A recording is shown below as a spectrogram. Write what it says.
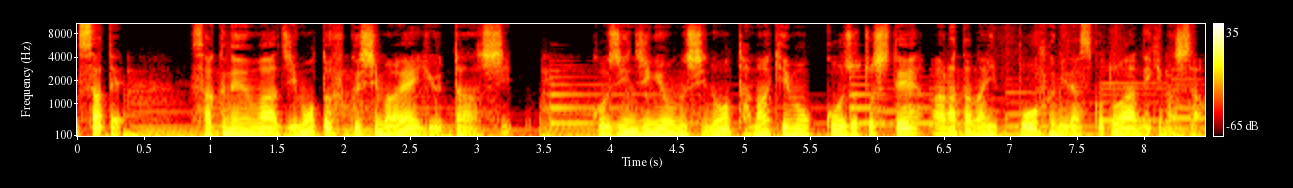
さて昨年は地元福島へ U ターンし個人事業主の玉木木工所として新たな一歩を踏み出すことができました。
